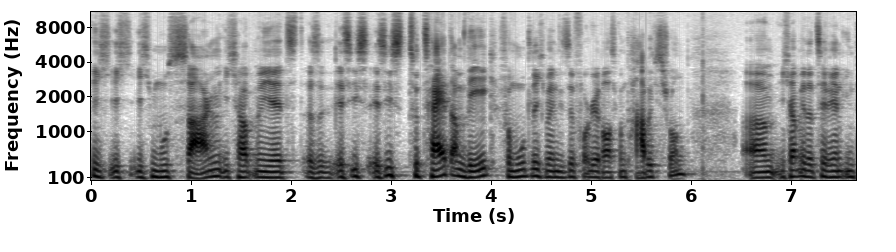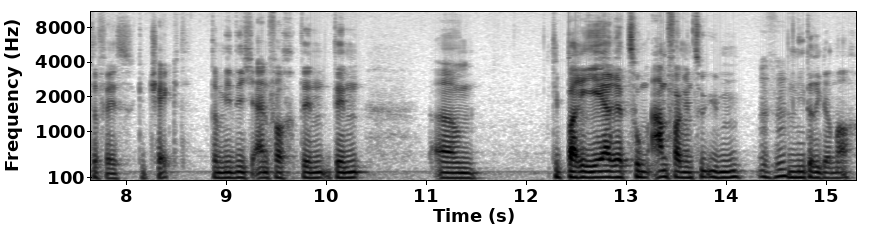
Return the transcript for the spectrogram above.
ich, ich, ich muss sagen, ich habe mir jetzt, also es ist, es ist zurzeit am Weg, vermutlich, wenn diese Folge rauskommt, habe ich es schon. Ähm, ich habe mir tatsächlich ein Interface gecheckt, damit ich einfach den, den, ähm, die Barriere zum Anfangen zu üben niedriger mache.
